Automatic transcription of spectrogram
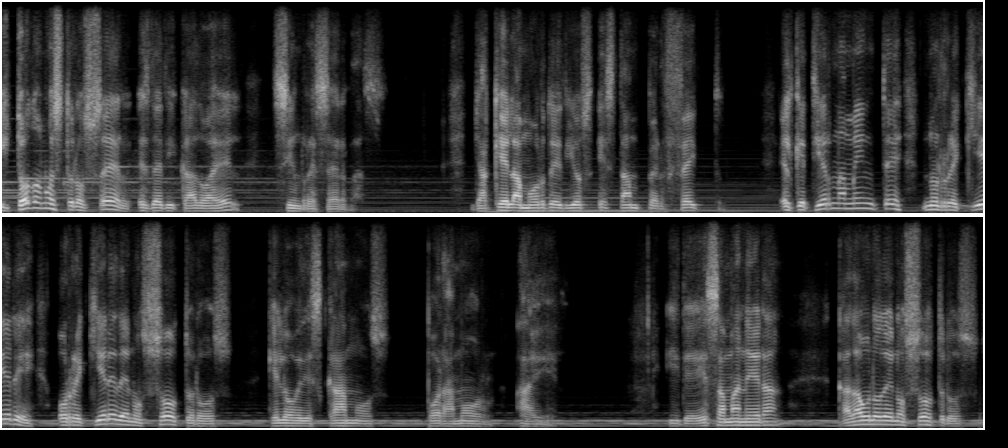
y todo nuestro ser es dedicado a Él sin reservas ya que el amor de Dios es tan perfecto, el que tiernamente nos requiere o requiere de nosotros que lo obedezcamos por amor a Él. Y de esa manera, cada uno de nosotros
